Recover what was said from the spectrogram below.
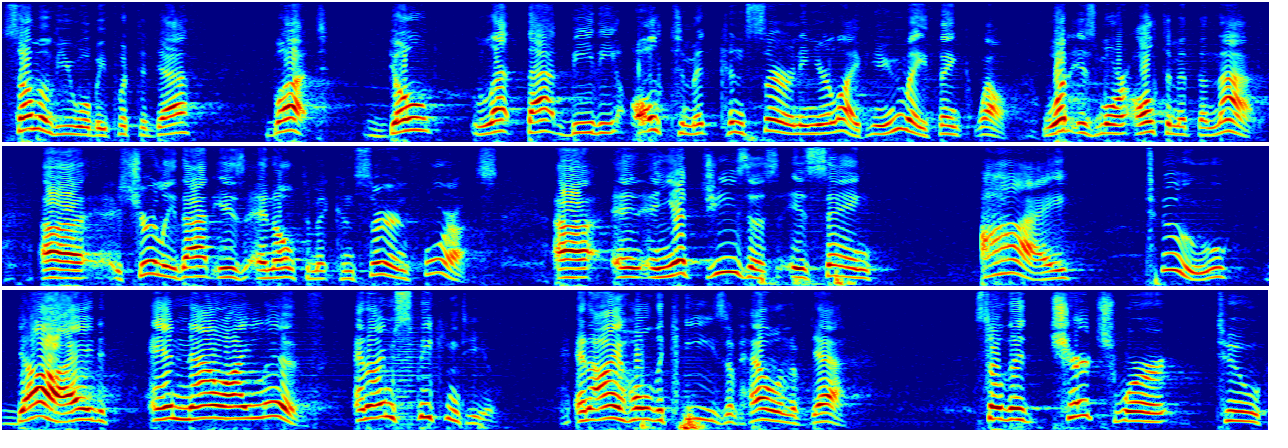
Some of you will be put to death. But don't let that be the ultimate concern in your life. You may think, well, what is more ultimate than that? Uh, surely that is an ultimate concern for us. Uh, and, and yet Jesus is saying, I too died and now I live. And I'm speaking to you. And I hold the keys of hell and of death. So the church were to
